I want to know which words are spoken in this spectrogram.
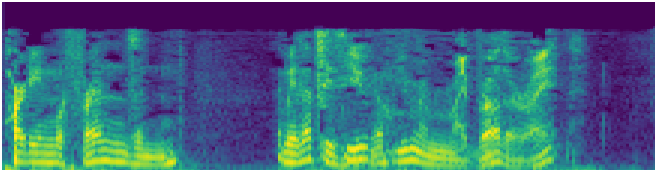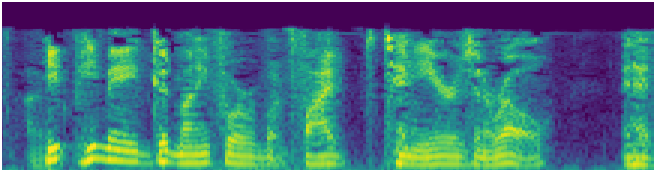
partying with friends, and I mean that's easy You you remember my brother, right? He he made good money for what five to ten years in a row, and had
